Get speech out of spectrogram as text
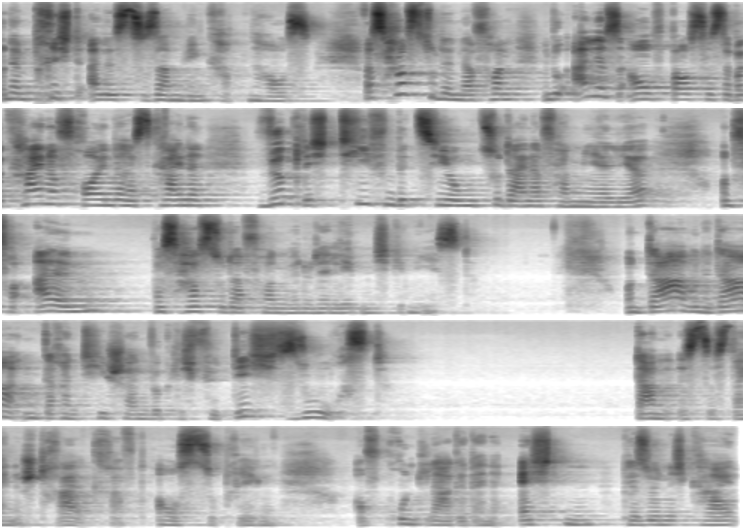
und dann bricht alles zusammen wie ein Kartenhaus? Was hast du denn davon, wenn du alles aufbaust, hast aber keine Freunde, hast keine wirklich tiefen Beziehungen zu deiner Familie? Und vor allem, was hast du davon, wenn du dein Leben nicht genießt? Und da, wenn du da einen Garantieschein wirklich für dich suchst, dann ist es deine Strahlkraft auszuprägen auf Grundlage deiner echten Persönlichkeit,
